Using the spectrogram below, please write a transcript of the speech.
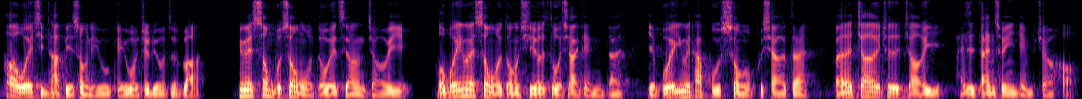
后来我也请他别送礼物给我，就留着吧。因为送不送我都会这样交易，我不会因为送我东西就多下一点单，也不会因为他不送我不下单。反正交易就是交易，还是单纯一点比较好。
